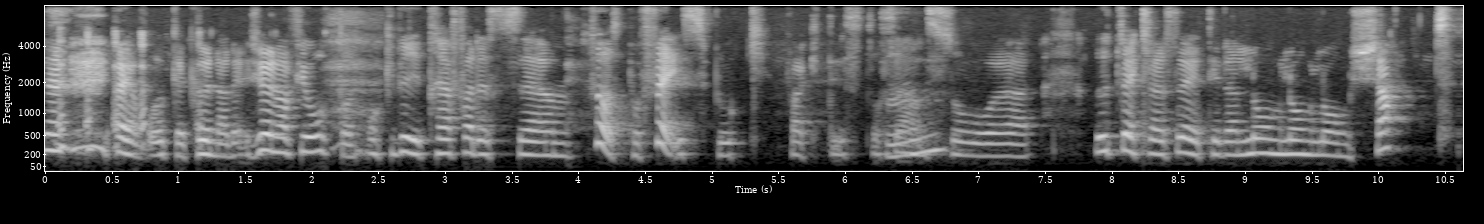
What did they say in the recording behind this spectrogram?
ja, jag brukar kunna det. 2014 och vi träffades eh, först på Facebook faktiskt och sen Mm. så eh, utvecklades det till en lång, lång, lång chatt.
